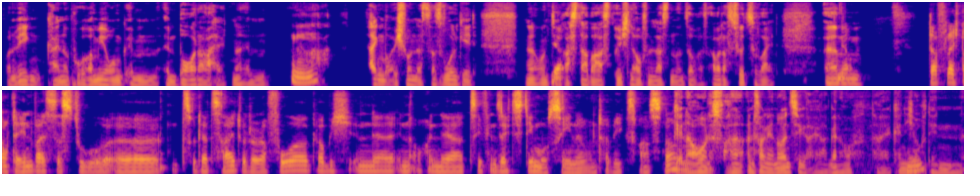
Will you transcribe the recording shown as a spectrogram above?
Von wegen keine Programmierung im, im Border halt. Ne? Im, mhm. ah, zeigen wir euch schon, dass das wohl geht. Ne? Und ja. die Rasterbars durchlaufen lassen und sowas. Aber das führt zu weit. Ähm, ja. Da vielleicht noch der Hinweis, dass du äh, zu der Zeit oder davor, glaube ich, in der, in, auch in der C64-Demo-Szene unterwegs warst, ne? Genau, das war Anfang der 90er, ja, genau. Daher kenne ich mhm. auch den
